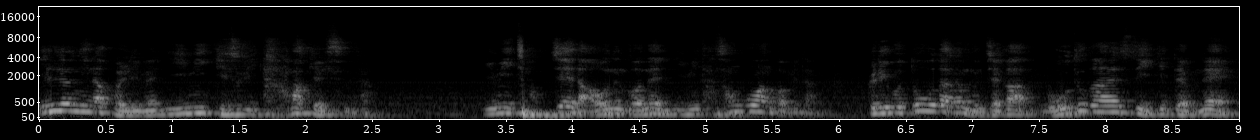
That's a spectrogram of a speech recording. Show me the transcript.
1년이나 걸리면 이미 기술이 다 막혀 있습니다. 이미 잡지에 나오는 거는 이미 다 성공한 겁니다. 그리고 또 다른 문제가 모두가 할 수 있기 때문에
